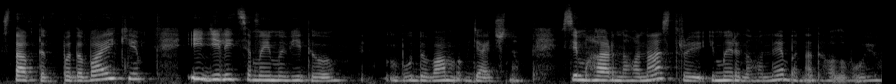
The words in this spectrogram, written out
Ставте вподобайки і діліться моїми відео. Буду вам вдячна. Всім гарного настрою і мирного неба над головою.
